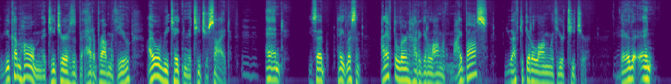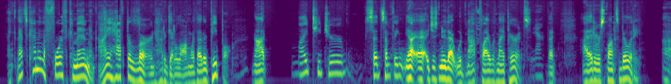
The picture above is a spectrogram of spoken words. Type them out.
if you come home and the teacher has had a problem with you, I will be taking the teacher's side. And he said, hey, listen, I have to learn how to get along with my boss. You have to get along with your teacher. They're the, and like that's kind of the fourth commandment. I have to learn how to get along with other people, not my teacher said something. Yeah, I, I just knew that would not fly with my parents. Yeah. That I had a responsibility. Uh,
